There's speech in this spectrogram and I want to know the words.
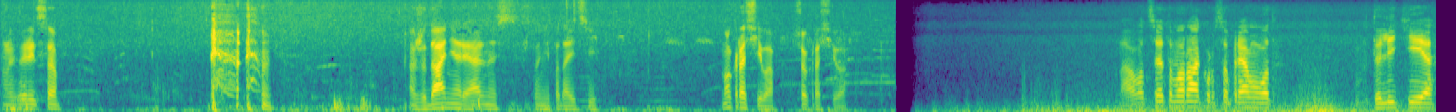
Как говорится, ожидание, реальность, что не подойти. Но красиво, все красиво. А вот с этого ракурса прямо вот вдалеке,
